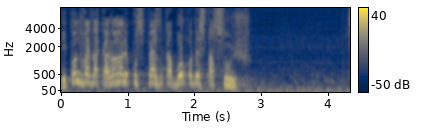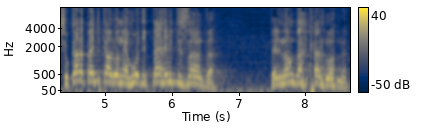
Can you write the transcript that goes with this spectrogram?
E quando vai dar carona, olha para os pés do caboclo para ver se está sujo. Se o cara pede carona em rua de terra, ele desanda. Ele não dá carona.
